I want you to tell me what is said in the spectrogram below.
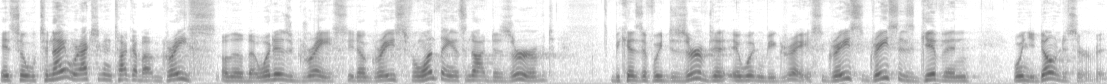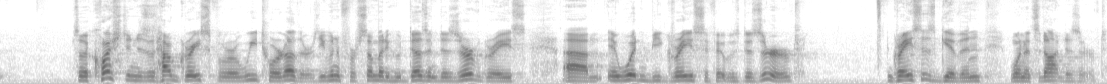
and so tonight we're actually going to talk about grace a little bit. What is grace? You know grace for one thing it's not deserved because if we deserved it, it wouldn't be grace. Grace, grace is given when you don't deserve it. So the question is, is how graceful are we toward others? Even for somebody who doesn't deserve grace, um, it wouldn't be grace if it was deserved. Grace is given when it's not deserved.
